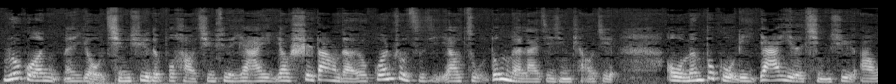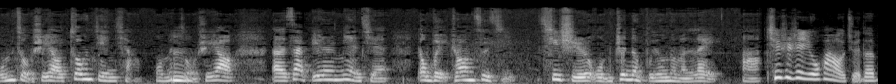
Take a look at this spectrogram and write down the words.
如果你们有情绪的不好、情绪的压抑，要适当的要关注自己，要主动的来进行调节。我们不鼓励压抑的情绪啊，我们总是要装坚强，我们总是要呃在别人面前要伪装自己。其实我们真的不用那么累。啊，其实这句话我觉得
